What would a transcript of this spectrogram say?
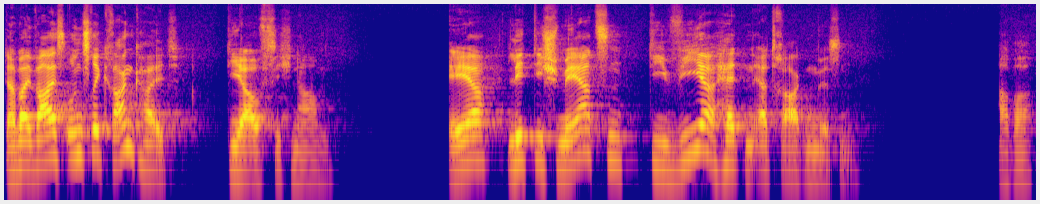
Dabei war es unsere Krankheit, die er auf sich nahm. Er litt die Schmerzen, die wir hätten ertragen müssen. Aber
